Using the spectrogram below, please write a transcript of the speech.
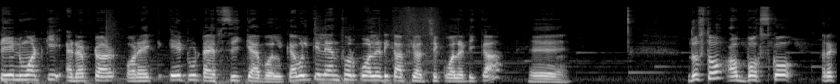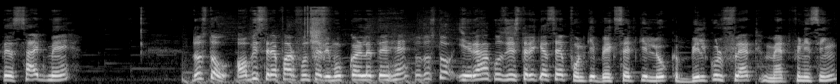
टेन वाट की एडेप्टर और एक A to type C cable cable की लेंथ और क्वालिटी काफ़ी अच्छी क्वालिटी का है। दोस्तों, अब बॉक्स को रखते हैं साइड में। दोस्तों, अब इस रेफर फ़ोन से रिमूव कर लेते हैं। तो दोस्तों, ये रहा कुछ इस तरीके से फ़ोन की बैक साइड की लुक बिल्कुल फ्लैट मैट फिनिशिंग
